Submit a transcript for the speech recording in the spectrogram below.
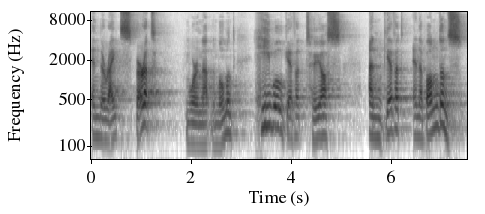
in the right spirit, more on that in a moment, he will give it to us and give it in abundance.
